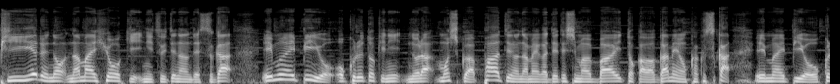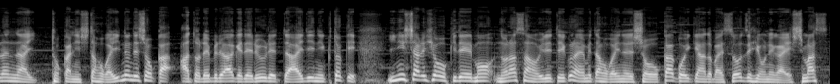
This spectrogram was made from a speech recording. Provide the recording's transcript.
PL の名前表記についてなんですが MIP を送るときに野良もしくはパーティーの名前が出てしまう場合とかは画面を隠すか MIP を送らないとかにした方がいいのでしょうか。あとレベル上げでルーレット ID に行くときイニシャル表記でも野良さんを入れていくのはやめた方がいいのでしょうか。ご意見アドバイスをぜひお願いします、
